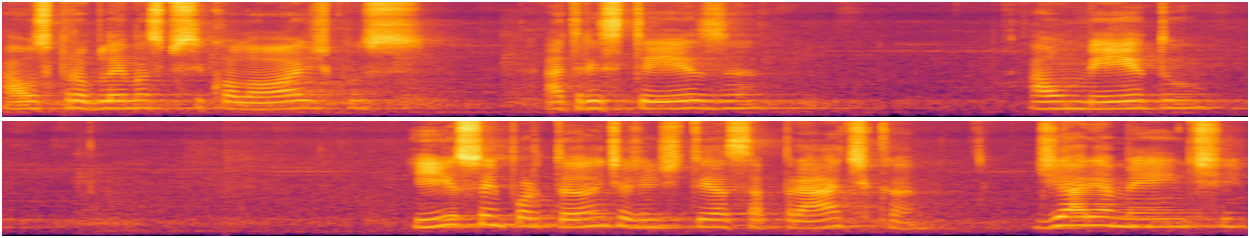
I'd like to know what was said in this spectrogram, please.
aos problemas psicológicos, à tristeza, ao medo. E isso é importante a gente ter essa prática diariamente,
